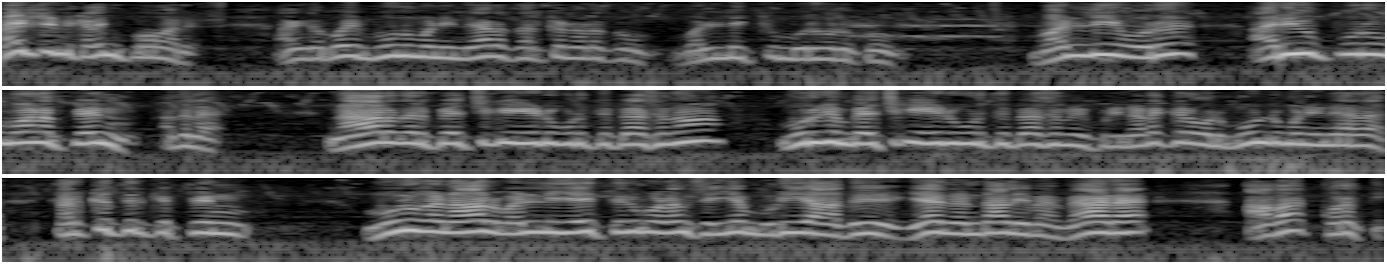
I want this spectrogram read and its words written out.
நைட்டு கிளம்பி போவார். அங்கே போய் மூணு மணி நேரம் தர்க்கம் நடக்கும். வள்ளிக்கும் முருகனுக்கும். வள்ளி ஒரு அறிவுபூர்வமான பெண் அதில். நாரதர் பேச்சுக்கு ஈடு கொடுத்து பேசணும் முருகன் பேச்சுக்கு ஈடு கொடுத்து பேசணும். இப்படி நடக்கிற ஒரு மூன்று மணி நேர தர்க்கத்திற்கு பின் முருகனால் வள்ளியை திருமணம் செய்ய முடியாது. ஏனென்றால் இவன் வேட அவ குரத்தி.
